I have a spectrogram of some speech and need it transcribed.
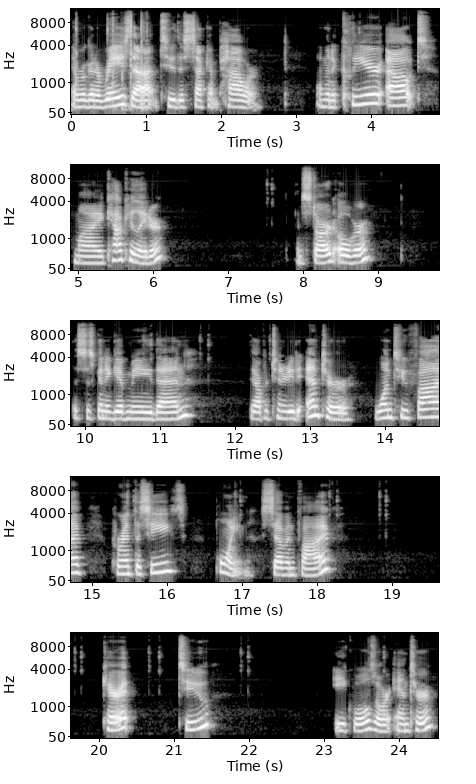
and we're going to raise that to the second power. I'm going to clear out my calculator and start over. This is going to give me then the opportunity to enter 125 parentheses 0.75 caret 2 equals or enter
